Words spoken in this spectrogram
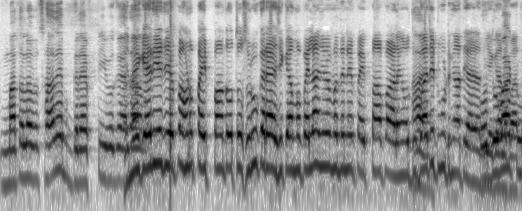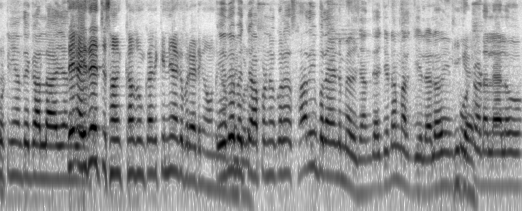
ਮਤਲਬ ਸਾਰੇ ਗ੍ਰੈਫਟੀ ਵਗੈਰਾ ਜਿਵੇਂ ਕਹਿ ਦਈਏ ਜੇ ਆਪਾਂ ਹੁਣ ਪਾਈਪਾਂ ਤੋਂ ਉੱਥੋਂ ਸ਼ੁਰੂ ਕਰਿਆ ਸੀ ਕੰਮ ਪਹਿਲਾਂ ਜਿਵੇਂ ਬੰਦੇ ਨੇ ਪਾਈਪਾਂ ਪਾ ਲਈਆਂ ਉਦੋਂ ਬਾਅਦ ਚ ਟੂਟੀਆਂ ਤੇ ਆ ਜਾਂਦੀ ਹੈ ਉਦੋਂ ਬਾਅਦ ਗੱਲਬਾਤ। ਟੂਟੀਆਂ ਤੇ ਗੱਲ ਆ ਜਾਂਦੀ ਤੇ ਇਹਦੇ ਚ ਸੰਖਾਂ ਸੁੰਖਾਂ ਚ ਕਿੰਨੀਆਂ ਕੁ ਵੈਰਾਈਟੀਆਂ ਆਉਂਦੀਆਂ ਇਹਦੇ ਵਿੱਚ ਆਪਣੇ ਕੋਲ ਸਾਰੇ ਬ੍ਰਾਂਡ ਮਿਲ ਜਾਂਦੇ ਆ ਜਿਹੜਾ ਮਰਜ਼ੀ ਲੈ ਲਓ ਇੰਪੋਰਟਡ ਲੈ ਲਓ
